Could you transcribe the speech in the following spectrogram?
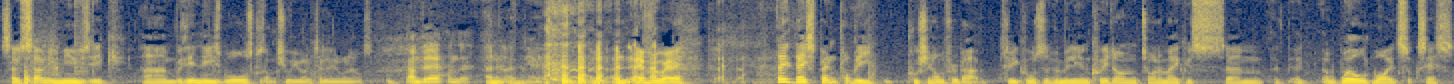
So Sony Music, um, within these walls, because I'm sure you won't tell anyone else, And there, and there. and, and, yeah, and, and everywhere, they, they spent probably pushing on for about three quarters of a million quid on trying to make us um, a, a, a worldwide success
